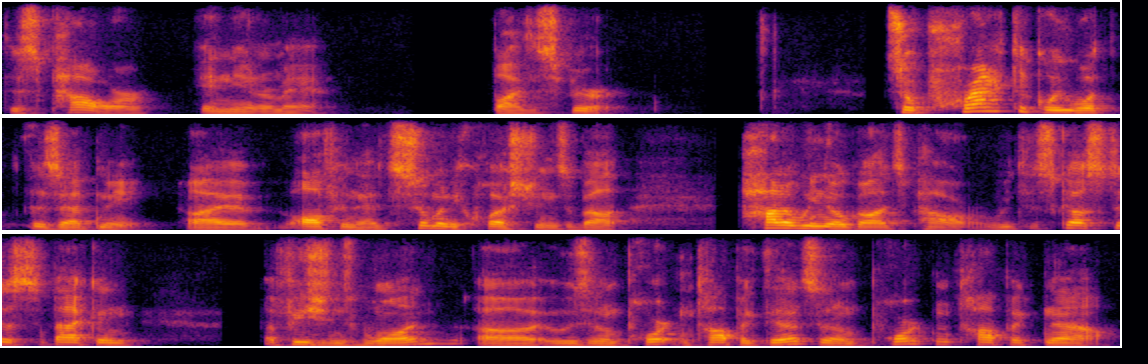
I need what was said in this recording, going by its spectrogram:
this power in the inner man by the Spirit. So practically, what does that mean? I've often had so many questions about how do we know God's power. We discussed this back in Ephesians 1. Uh, it was an important topic then, it's an important topic now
